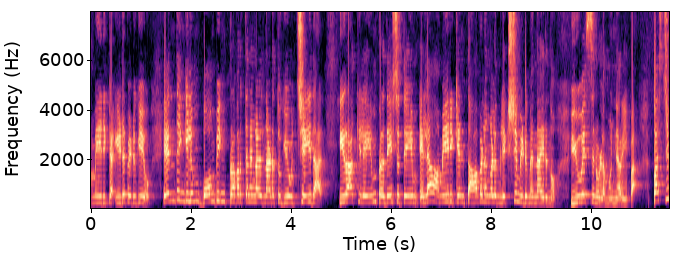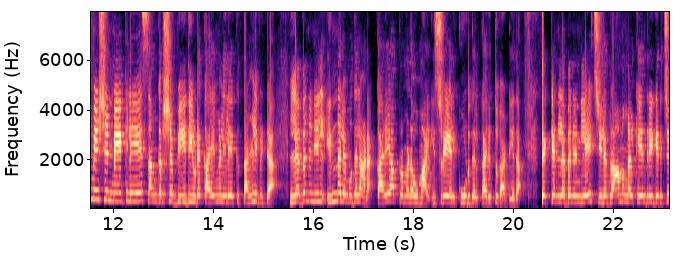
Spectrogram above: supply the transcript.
അമേരിക്ക ഇടപെടുകയോ എന്തെങ്കിലും ബോംബിംഗ് പ്രവർത്തനങ്ങൾ നടത്തുകയോ ചെയ്താൽ ഇറാഖിലെയും പ്രദേശത്തെയും എല്ലാ അമേരിക്കൻ താവളങ്ങളും ലക്ഷ്യമിടുമെന്നായിരുന്നു യു എസിനുള്ള മുന്നറിയിപ്പ്. പശ്ചിമേഷ്യൻ മേഖലയെ സംഘർഷ ഭീതിയുടെ കയങ്ങളിലേക്ക് തള്ളിവിട്ട് ലെബനനിൽ ഇന്നലെ മുതലാണ് കരയാക്രമണവുമായി ഇസ്രയേൽ കൂടുതൽ കരുത്തുകാട്ടിയത് തെക്കൻ ലെബനനിലെ ചില ഗ്രാമങ്ങൾ കേന്ദ്രീകരിച്ച്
